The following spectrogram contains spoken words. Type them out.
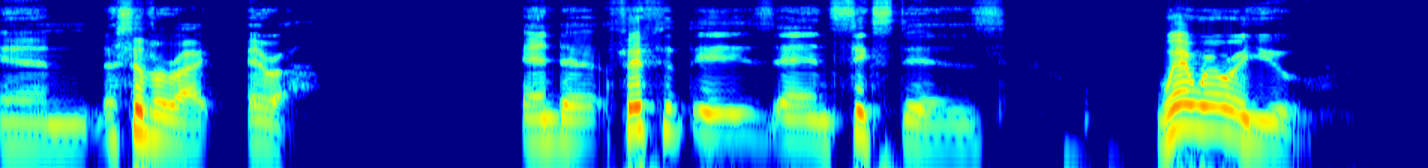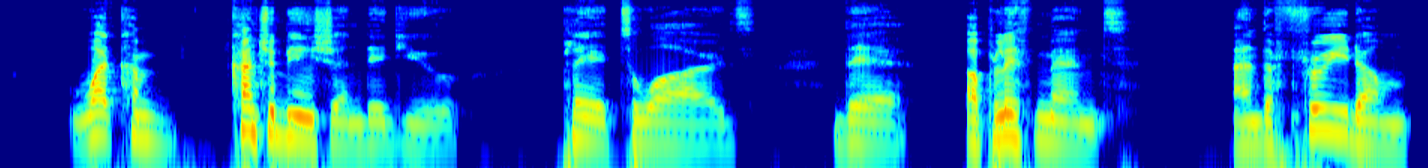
in the civil rights era? In the 50s and 60s, where were you? What com- contribution did you play towards the upliftment and the freedom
